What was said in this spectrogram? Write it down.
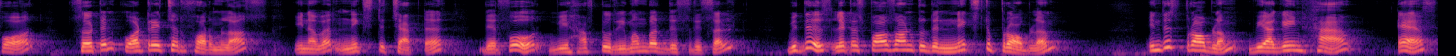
for certain quadrature formulas in our next chapter. Therefore, we have to remember this result. With this, let us pass on to the next problem. In this problem, we again have f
